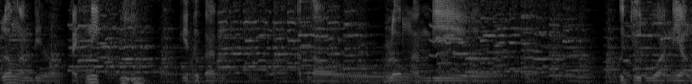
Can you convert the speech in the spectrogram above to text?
lo ngambil teknik gitu kan atau lo ngambil kejuruan yang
